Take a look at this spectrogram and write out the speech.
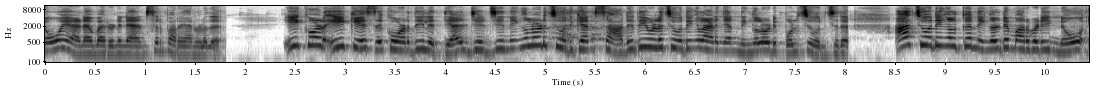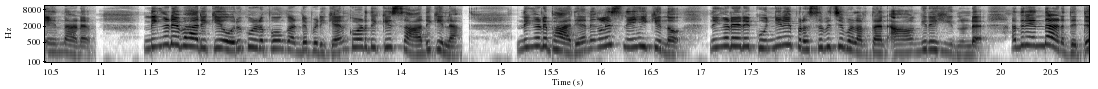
നോയാണ് വരുണിന് ആൻസർ പറയാനുള്ളത്. ഈ കോ ഈ കേസ് കോടതിയിലെത്തിയാൽ ജഡ്ജി നിങ്ങളോട് ചോദിക്കാൻ സാധ്യതയുള്ള ചോദ്യങ്ങളാണ് ഞാൻ നിങ്ങളോട് ഇപ്പോൾ ചോദിച്ചത്. ആ ചോദ്യങ്ങൾക്ക് നിങ്ങളുടെ മറുപടി നോ എന്നാണ്. നിങ്ങളുടെ ഭാര്യയ്ക്ക് ഒരു കുഴപ്പവും കണ്ടുപിടിക്കാൻ കോടതിക്ക് സാധിക്കില്ല. നിങ്ങളുടെ ഭാര്യ നിങ്ങളെ സ്നേഹിക്കുന്നു. നിങ്ങളുടെ ഒരു കുഞ്ഞിനെ പ്രസവിച്ച് വളർത്താൻ ആഗ്രഹിക്കുന്നുണ്ട്. അതിനെന്താണ് തെറ്റ്?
